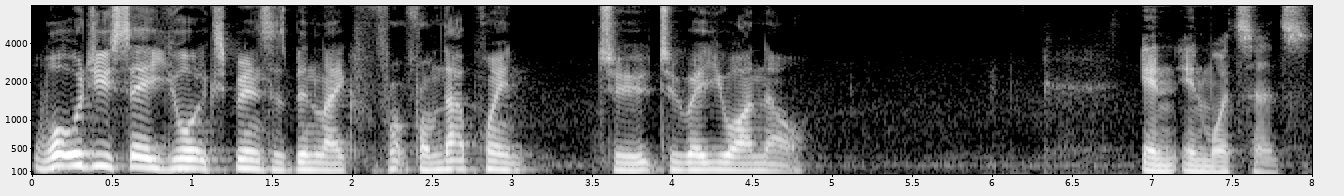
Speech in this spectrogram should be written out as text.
What would you say your experience has been like from from that point to to where you are now In in what sense?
